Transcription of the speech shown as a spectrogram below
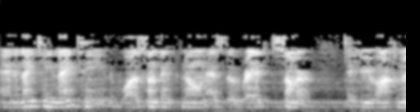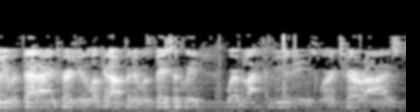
And in 1919 was something known as the Red Summer. If you aren't familiar with that, I encourage you to look it up. But it was basically where black communities were terrorized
